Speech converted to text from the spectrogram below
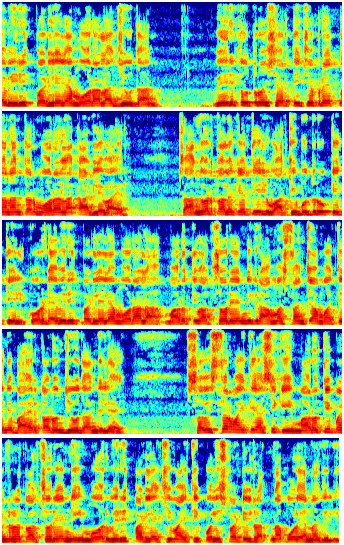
विहिरीत पडलेल्या मोराला जीवदान. विहिरीत उतरून शर्तीचे प्रयत्नानंतर मोराला काढले बाहेर. चांदवड तालुक्यातील वाकीबुद्रुक येथील कोरड्या विहिरीत पडलेल्या मोराला मारुती वाकचौरे यांनी ग्रामस्थांच्या मतीने बाहेर काढून जीवदान दिले आहे. सविस्तर माहिती अशी की मारुती पंढरनाथ वाकचौरे यांनी मोर विहिरीत पडल्याची माहिती पोलीस पाटील रत्ना पोळ यांना दिली.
